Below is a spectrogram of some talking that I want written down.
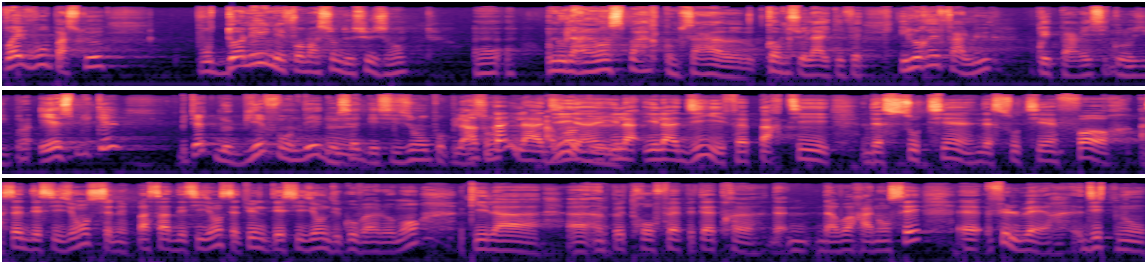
Voyez-vous, parce que pour donner une information de ce genre, on, ne la lance pas comme ça, euh, comme cela a été fait. Il aurait fallu préparer psychologiquement et expliquer peut-être le bien fondé de cette décision aux populations. En tout cas, il a dit, hein, de- il, a, il a dit, il fait partie des soutiens, des soutiens forts à cette décision. Ce n'est pas sa décision, c'est une décision du gouvernement qu'il a euh, un peu trop fait peut-être euh, d'a- d'avoir annoncé. Euh, Fulbert, dites-nous,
